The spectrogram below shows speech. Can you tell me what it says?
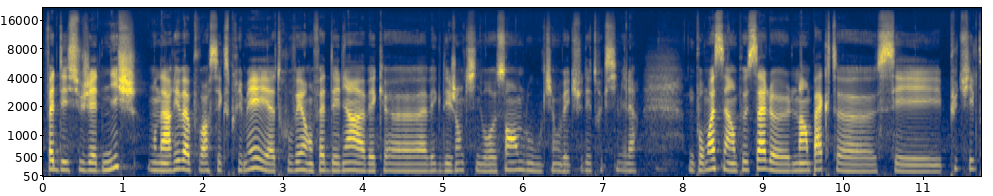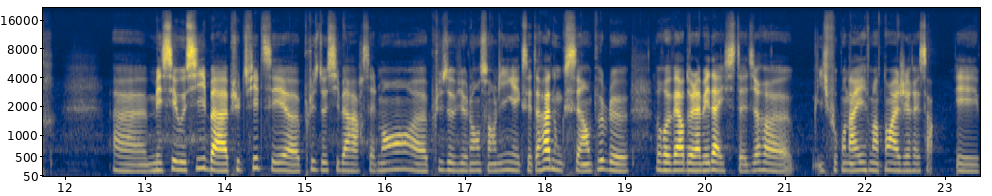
en fait des sujets de niche, on arrive à pouvoir s'exprimer et à trouver en fait des liens avec, avec des gens qui nous ressemblent ou qui ont vécu des trucs similaires. Donc pour moi, c'est un peu ça l'impact, euh, c'est plus de filtres. Euh, mais c'est aussi, bah, plus de filtres, c'est euh, plus de cyberharcèlement, plus de violence en ligne, etc. Donc c'est un peu le, revers de la médaille. C'est-à-dire, il faut qu'on arrive maintenant à gérer ça. Et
